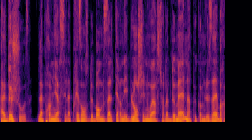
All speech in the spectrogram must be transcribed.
À deux choses. La première, c'est la présence de bandes alternées blanches et noires sur l'abdomen, un peu comme le zèbre.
